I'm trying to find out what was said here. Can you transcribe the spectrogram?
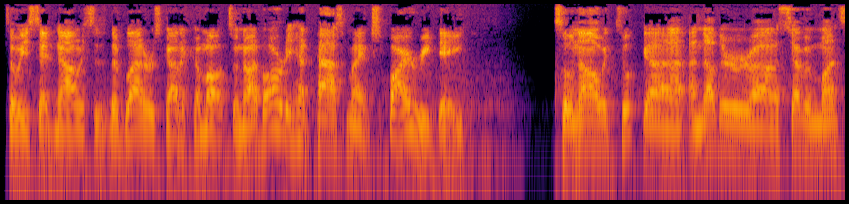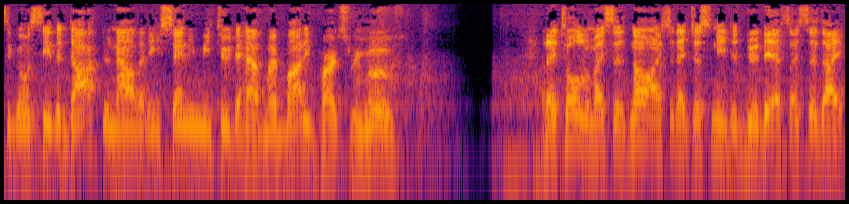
so he said, "Now he says the bladder's got to come out." So now I've already had passed my expiry date. So now it took uh, another uh, seven months to go see the doctor. Now that he's sending me to to have my body parts removed. And I told him, I said, no, I said, I just need to do this. I said, I,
